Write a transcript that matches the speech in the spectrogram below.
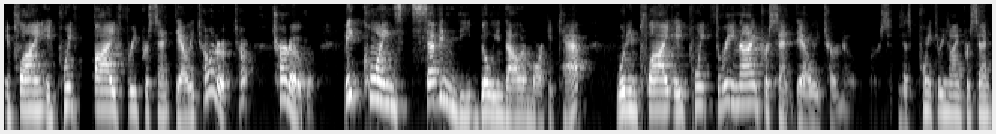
implying a 0.53% daily turn- turnover. Bitcoin's $70 billion market cap would imply a 0.39% daily turnover. So that's 0.39%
